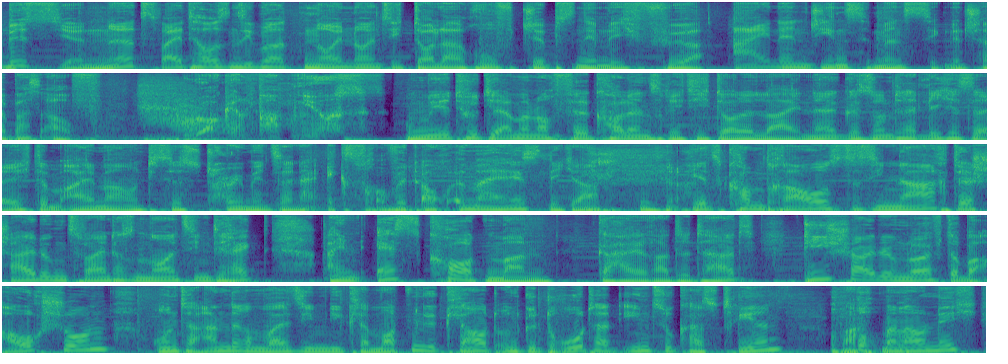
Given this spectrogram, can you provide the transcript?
bisschen. Ne? 2799 Dollar ruft Gibson nämlich für einen Gene Simmons Signature Bass auf. Rock and Pop News. Und mir tut ja immer noch Phil Collins richtig dolle leid, ne? Gesundheitlich ist er echt im Eimer und diese Story mit seiner Ex-Frau wird auch immer hässlicher. Jetzt kommt raus, dass sie nach der Scheidung 2019 direkt einen Escort-Mann geheiratet hat. Die Scheidung läuft aber auch schon, unter anderem, weil sie ihm die Klamotten geklaut und gedroht hat, ihn zu kastrieren. Macht man auch nicht.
